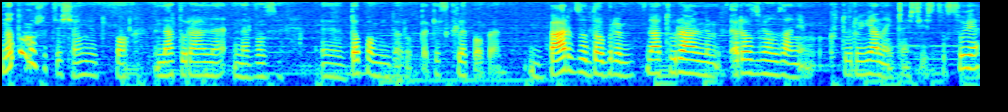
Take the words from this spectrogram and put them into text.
no to możecie sięgnąć po naturalne nawozy e, do pomidorów, takie sklepowe. Bardzo dobrym, naturalnym rozwiązaniem, który ja najczęściej stosuję,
